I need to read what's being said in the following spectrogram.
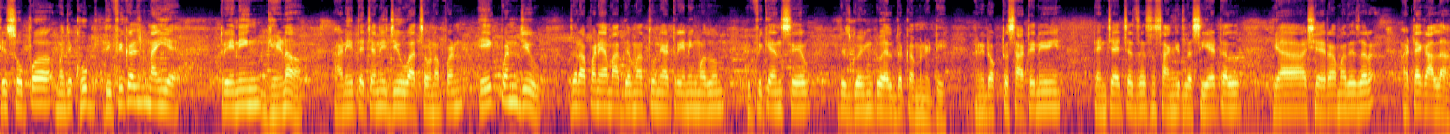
हे सोपं म्हणजे खूप डिफिकल्ट नाही आहे ट्रेनिंग घेणं आणि त्याच्याने जीव वाचवणं. पण एक पण जीव जर आपण या माध्यमातून या ट्रेनिंगमधून if you can save it is going to help the community आणि डॉक्टर साठेनी त्यांच्या याच्यात जसं सांगितलं सिएटल या शहरामध्ये जर अटॅक आला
